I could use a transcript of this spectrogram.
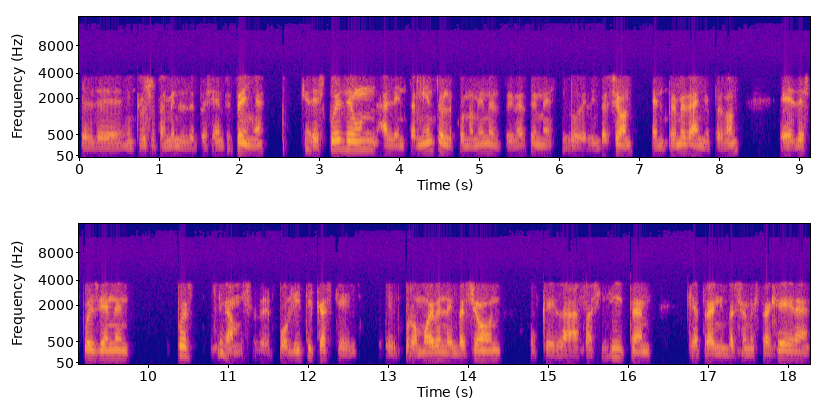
el de, incluso también el del presidente Peña, que después de un alentamiento de la economía en el primer trimestre o de la inversión, en el primer año, perdón, eh, después vienen, digamos, eh, políticas que eh, promueven la inversión o que la facilitan, que atraen inversión extranjera,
